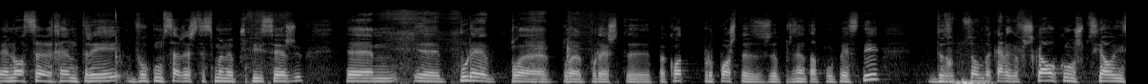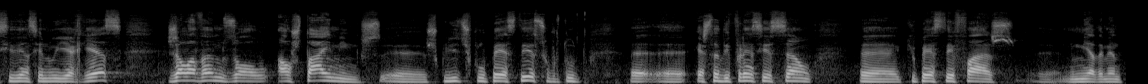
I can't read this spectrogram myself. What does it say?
a nossa rentrée. Vou começar esta semana por ti, Sérgio. Um, eh, por, eh, pela, pela, por este pacote de propostas apresentado pelo PSD, de redução da carga fiscal com especial incidência no IRS. Já lá vamos ao, aos timings eh, escolhidos pelo PSD, sobretudo eh, eh, esta diferenciação que o PSD faz, nomeadamente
